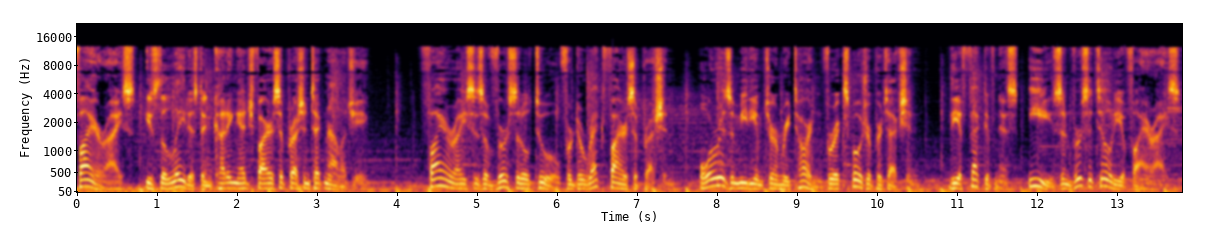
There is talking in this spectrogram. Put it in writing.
FireIce is the latest in cutting-edge fire suppression technology. FireIce is a versatile tool for direct fire suppression or is a medium-term retardant for exposure protection. The effectiveness, ease, and versatility of FireIce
